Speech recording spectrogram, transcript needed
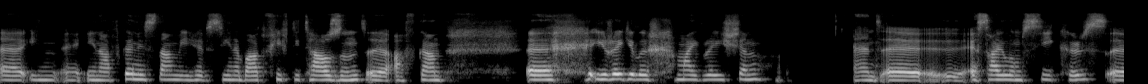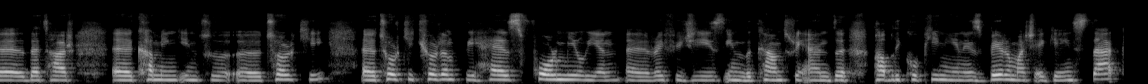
uh, in, uh, in Afghanistan, we have seen about 50,000 uh, Afghan uh, irregular migration and uh, asylum seekers uh, that are uh, coming into uh, Turkey. Uh, Turkey currently has 4 million uh, refugees in the country and the public opinion is very much against that,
